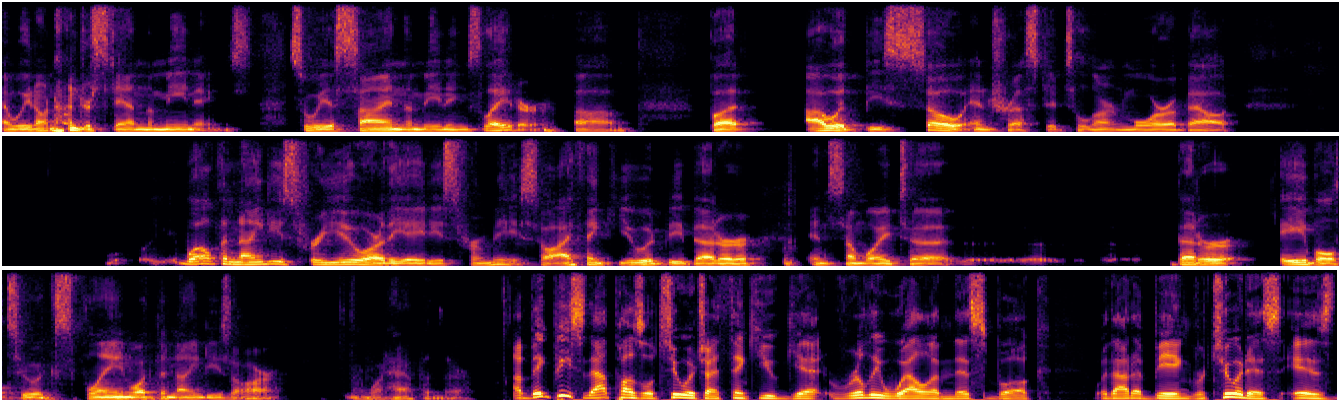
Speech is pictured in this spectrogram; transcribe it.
and we don't understand the meanings. So we assign the meanings later. Uh, but I would be so interested to learn more about well the 90s for you are the 80s for me so i think you would be better in some way to better able to explain what the 90s are and what happened there a big piece of that puzzle too, which I think you get really well in this book without it being gratuitous is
